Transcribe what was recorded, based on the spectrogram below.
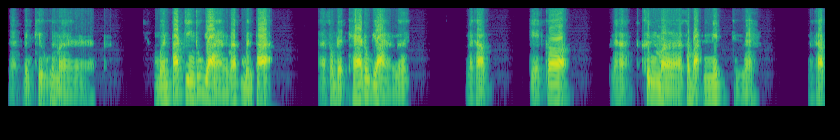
เนี่ยเป็นทิวขึ้นมา เหมือนพระจริงทุกอย่างนะครับ เหมือนพระสมเด็จแท้ทุกอย่างเลย นะครับ เกตก็นะฮะขึ้นมาสะบัดนิดๆเห็นไหมนะครับ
